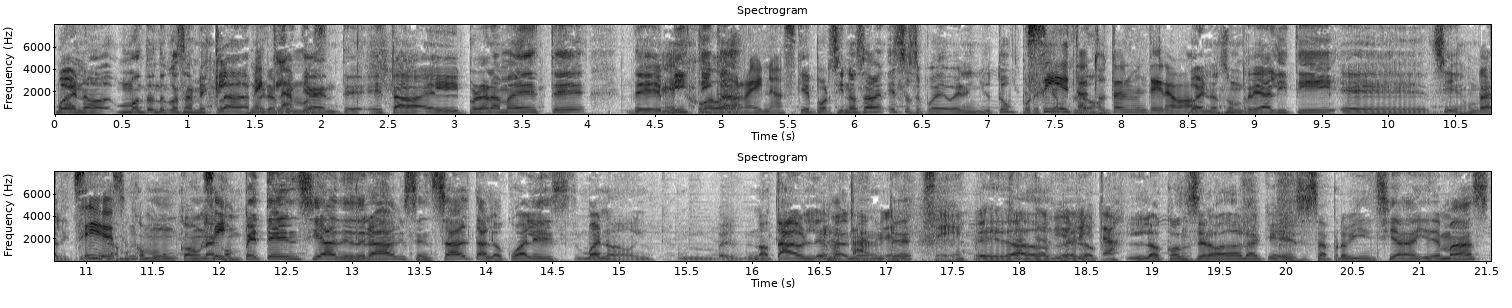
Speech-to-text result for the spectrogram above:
Bueno, un montón de cosas mezcladas, pero Mezclamos. efectivamente estaba el programa este de El Mística, Juego de Reinas. que por si no saben, eso se puede ver en YouTube, por sí, ejemplo. está totalmente grabado. Bueno, es un reality, eh, sí, es un reality, Sí, digamos, es un- como un- con una sí. competencia de drags en Salta, lo cual es, bueno, in- notable, Notable, realmente, sí. Eh, dado de lo, conservadora que es esa provincia y demás.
